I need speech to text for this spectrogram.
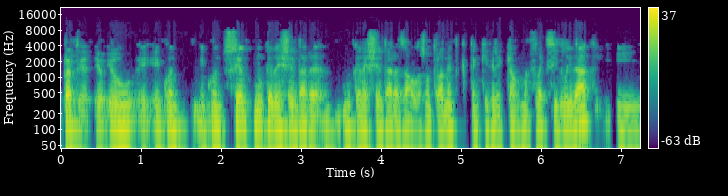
pronto, eu, eu, enquanto, enquanto docente nunca deixei, de dar, nunca deixei de dar as aulas. Naturalmente que tem que haver aqui alguma flexibilidade e,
